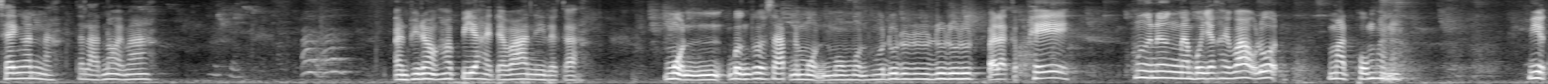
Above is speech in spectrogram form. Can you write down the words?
ใช้เงินนะตลาดน้อยมา อันพี่น้องเฮาเปียให้แต่ว่านี่แหละก็หมุนเบิ่งโทรศัพท์นะหมุนหมุนหมุนดูดูดูดูดูดูไปล้วก็เพ มือหนึงนะบ่อยากให้ว้าวโลดมัดผมให้นะเมียก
